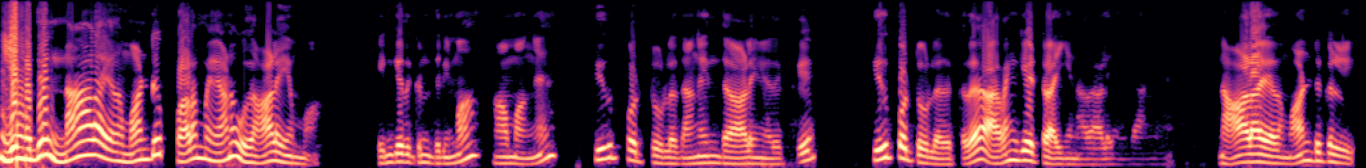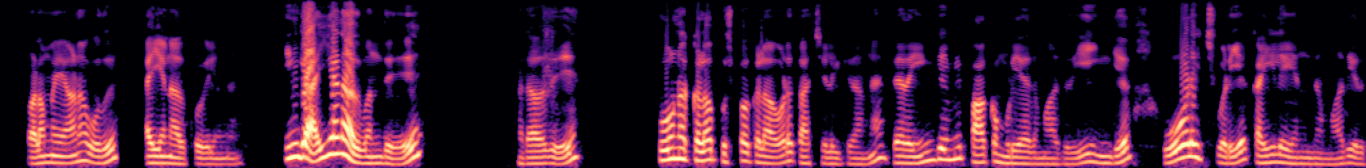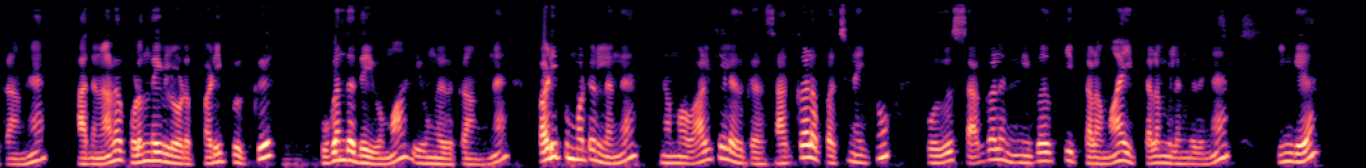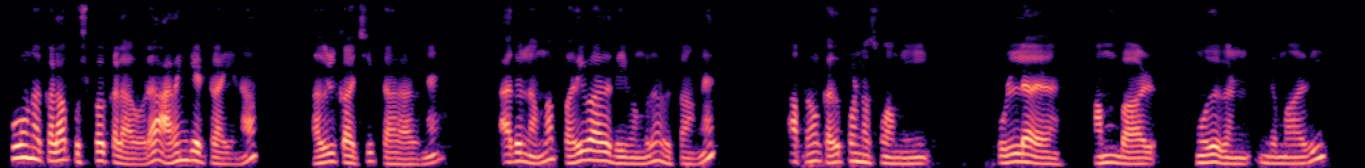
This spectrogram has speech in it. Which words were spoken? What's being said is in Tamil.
என்னது? நாலாயிரம் ஆண்டு பழமையான ஒரு ஆலயமா? எங்க இருக்குன்னு தெரியுமா? ஆமாங்க. திருப்பட்டூர்ல தாங்க இந்த ஆலயம் இருக்கு திருப்பட்டூர்ல இருக்கிற அரங்கேற்ற ஐயனார் ஆலயம் தாங்க. நாலாயிரம் ஆண்டுகள் பழமையான ஒரு ஐயனார் கோயிலுங்க. இங்க ஐயனார் வந்து அதாவது பூனக்கலா புஷ்பகலாவோட காட்சி அளிக்கிறாங்க. வேற எங்கேயுமே பார்க்க முடியாத மாதிரி இங்க ஓலைச்சுவடிய கையில எந்த மாதிரி இருக்காங்க. அதனால குழந்தைகளோட படிப்புக்கு உகந்த தெய்வமா இவங்க இருக்காங்க படிப்பு மட்டும் இல்லைங்க நம்ம வாழ்க்கையில இருக்கிற சகல பிரச்சனைக்கும் ஒரு சகல நிவர்த்தி தலமா இத்தலம் விளங்குதுங்க. இங்க பூர்ணகலா புஷ்பகலாவோட அரங்கேற்றாயினா அருள் காட்சி தராதுங்க. அதுவும் இல்லாமல் பரிவார தெய்வங்களும் இருக்காங்க. அப்புறம் கருப்பண்ண சுவாமி உள்ள அம்பாள் முருகன் இந்த மாதிரி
